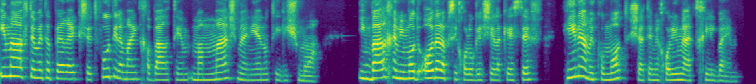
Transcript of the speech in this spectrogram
אם אהבתם את הפרק, שתפו אותי למה התחברתם, ממש מעניין אותי לשמוע. אם בא לכם ללמוד עוד על הפסיכולוגיה של הכסף, הנה המקומות שאתם יכולים להתחיל בהם.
